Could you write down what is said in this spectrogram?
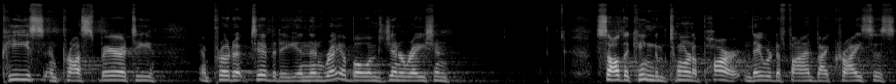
peace and prosperity and productivity. And then Rehoboam's generation saw the kingdom torn apart, and they were defined by crisis,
